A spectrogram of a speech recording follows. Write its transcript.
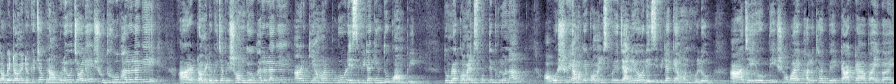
তবে টমেটো কেচাপ না হলেও চলে, শুধুও ভালো লাগে, আর টমেটো কেচাপের সঙ্গেও ভালো লাগে। আর কি, আমার পুরো রেসিপিটা কিন্তু কমপ্লিট তোমরা কমেন্টস করতে ভুলো না। অবশ্যই আমাকে কমেন্টস করে জানিও রেসিপিটা কেমন হলো। আজ এই অবধি সবাই ভালো থাকবে, টাটা বাই বাই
